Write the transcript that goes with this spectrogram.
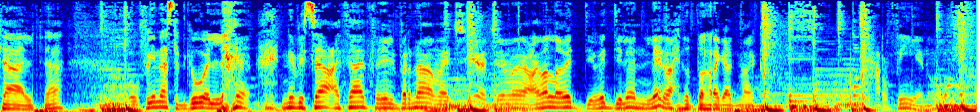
ثالثة. وفي ناس تقول نبي ساعة ثالثة للبرنامج. يا جماعة والله ودي ودي لين لين واحد الظهر أقعد معكم. حرفيا والله.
